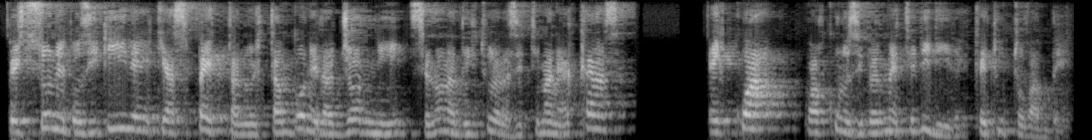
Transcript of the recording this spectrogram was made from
Persone positive che aspettano il tampone da giorni, se non addirittura da settimane a casa, e qua qualcuno si permette di dire che tutto va bene.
